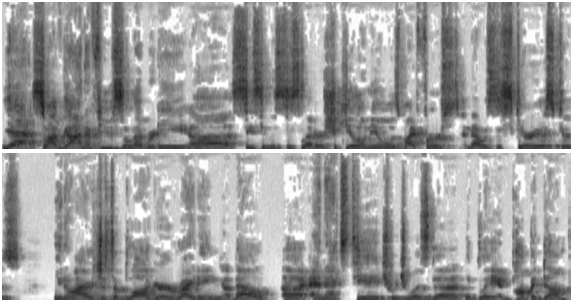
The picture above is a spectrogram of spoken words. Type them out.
Yeah, so I've gotten a few celebrity uh, cease and desist letters. Shaquille O'Neal was my first, and that was the scariest because you know I was just a blogger writing about uh, NXTH, which was the the blatant pump and dump.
